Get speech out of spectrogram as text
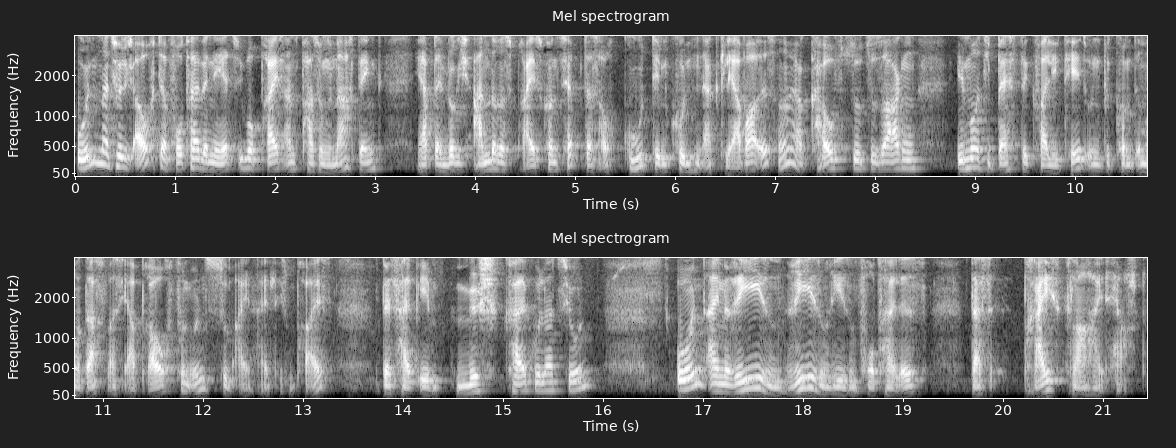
Und natürlich auch der Vorteil, wenn ihr jetzt über Preisanpassungen nachdenkt, ihr habt ein wirklich anderes Preiskonzept, das auch gut dem Kunden erklärbar ist. Er kauft sozusagen immer die beste Qualität und bekommt immer das, was er braucht von uns zum einheitlichen Preis. Deshalb eben Mischkalkulation. Und ein riesen, riesen, riesen Vorteil ist, dass Preisklarheit herrscht.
